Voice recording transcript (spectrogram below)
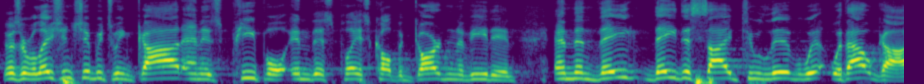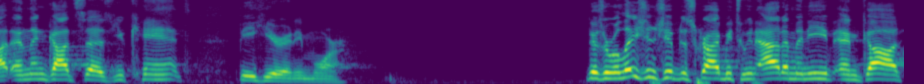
There's a relationship between God and his people in this place called the Garden of Eden. And then they, they decide to live without God. And then God says, You can't be here anymore. There's a relationship described between Adam and Eve and God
